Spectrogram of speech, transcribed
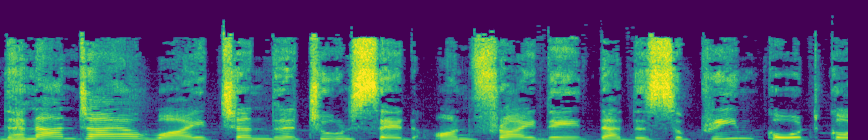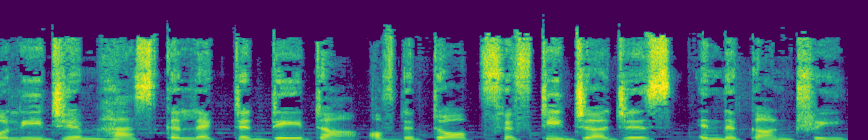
Dhananjaya Y. Chandrachud said on Friday that the Supreme Court Collegium has collected data of the top 50 judges in the country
